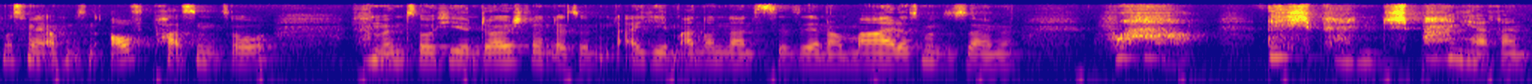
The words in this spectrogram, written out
muss man ja auch ein bisschen aufpassen, so, wenn man so hier in Deutschland, also in jedem anderen Land ist ja sehr normal, dass man so seine, wow, ich bin Spanierin.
